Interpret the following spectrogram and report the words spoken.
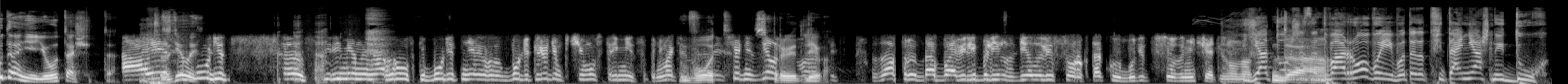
куда они ее утащат-то? А это Сделай- будет с, с переменной нагрузкой, будет, не, будет людям к чему стремиться, понимаете? Вот, Сегодня сделали справедливо. 20, завтра добавили, блин, сделали 40, такую, будет все замечательно у нас. Я тоже Да. за дворовый вот этот фитоняшный дух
